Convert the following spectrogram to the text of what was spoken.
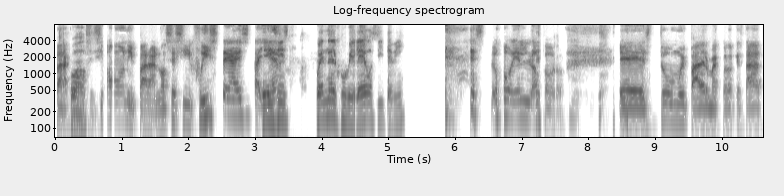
para composición y para, no sé si fuiste a ese taller. Sí, sí, fue en el jubileo, sí, te vi. estuvo bien loco, bro. Eh, estuvo muy padre, me acuerdo que estaba,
